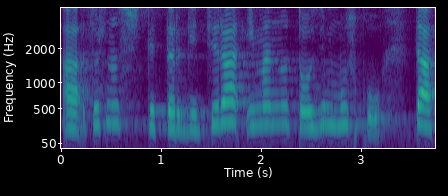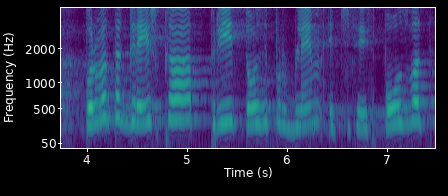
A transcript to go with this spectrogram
а, всъщност ще таргетира именно този мускул. Та, първата грешка при този проблем е, че се използват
